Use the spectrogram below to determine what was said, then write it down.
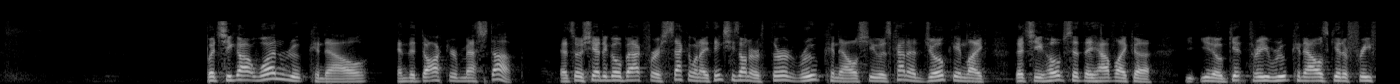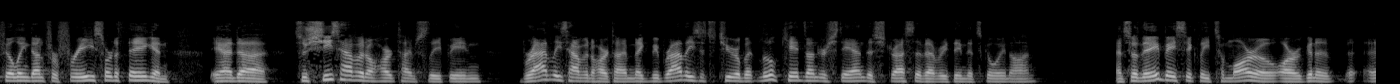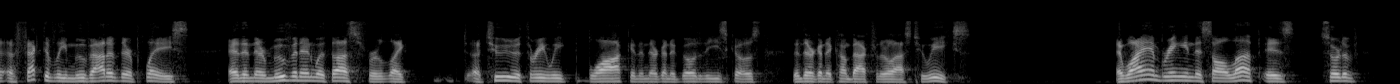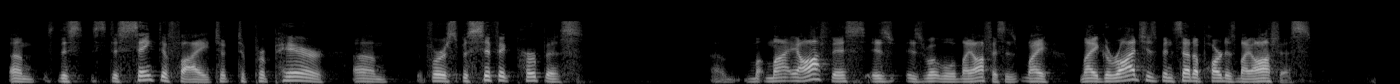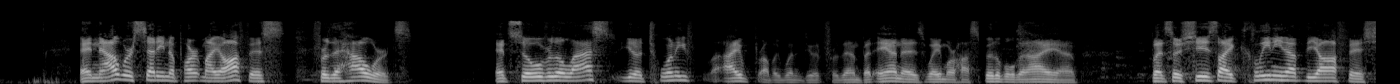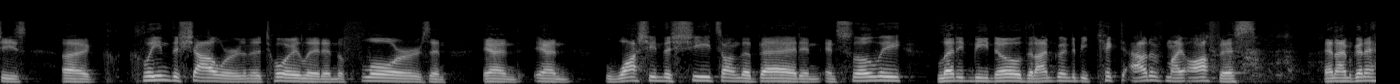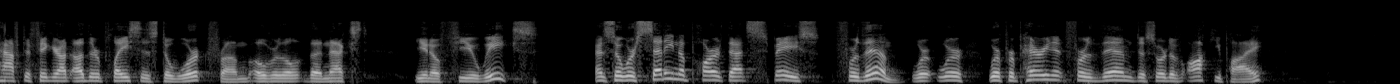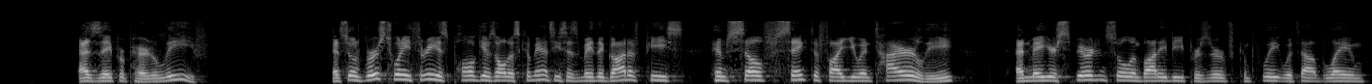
But she got one root canal and the doctor messed up. And so she had to go back for a second one. I think she's on her third root canal. She was kind of joking like that she hopes that they have like a, you know, get three root canals, get a free filling done for free sort of thing. And, and, uh, so she's having a hard time sleeping. Bradley's having a hard time. Like Bradley's just a two year old, but little kids understand the stress of everything that's going on. And so they basically tomorrow are going to uh, effectively move out of their place and then they're moving in with us for like a two to three week block and then they're going to go to the East Coast then they're going to come back for their last two weeks. And why I'm bringing this all up is sort of um, this to sanctify, to, to prepare um, for a specific purpose. Um, my office is is well, my office is my my garage has been set apart as my office, and now we're setting apart my office for the Howards. And so over the last, you know, 20, I probably wouldn't do it for them, but Anna is way more hospitable than I am. But so she's like cleaning up the office. She's uh, cleaned the shower and the toilet and the floors and and and washing the sheets on the bed and, and slowly letting me know that I'm going to be kicked out of my office and I'm going to have to figure out other places to work from over the, the next, you know, few weeks. And so we're setting apart that space for them. We're, we're, we're preparing it for them to sort of occupy as they prepare to leave. And so in verse 23, as Paul gives all these commands, he says, May the God of peace himself sanctify you entirely, and may your spirit and soul and body be preserved complete without blame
